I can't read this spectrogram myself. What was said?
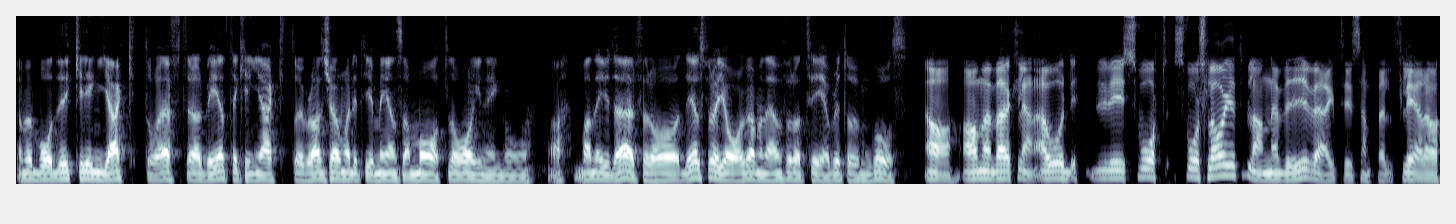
ja men både kring jakt och efterarbete kring jakt och ibland kör man lite gemensam matlagning och ja, man är ju där för att, ha- dels för att jaga men även för att ha trevligt och umgås. Ja, ja men verkligen. Ja, Och det blir svårt, svårslaget ibland när vi är iväg till exempel. Flera,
